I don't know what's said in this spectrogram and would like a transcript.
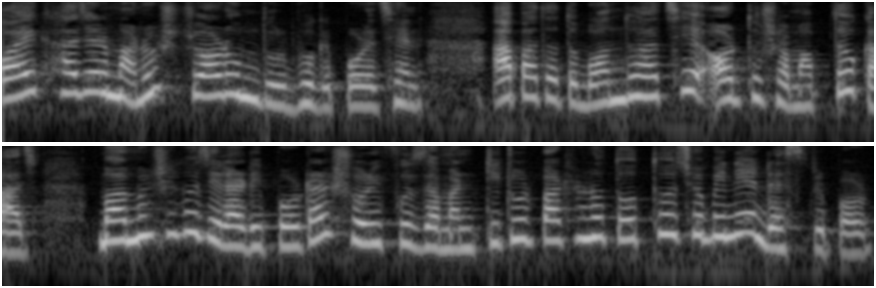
কয়েক হাজার মানুষ চরম দুর্ভোগে পড়েছেন। আপাতত বন্ধ আছে অর্ধসমাপ্ত কাজ। ময়মনসিংহ জেলা রিপোর্টার শরীফুজ্জামান টিটুর পাঠানো তথ্য ছবি নিয়ে ডেস্ক রিপোর্ট।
